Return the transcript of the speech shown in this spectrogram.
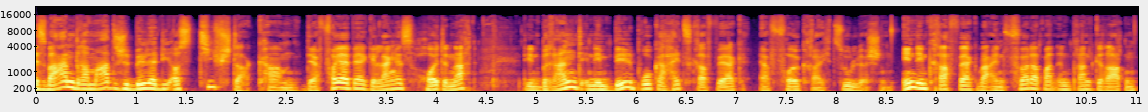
Es waren dramatische Bilder, die aus Tiefstark kamen. Der Feuerwehr gelang es heute Nacht, den Brand in dem Billbrucker Heizkraftwerk erfolgreich zu löschen. In dem Kraftwerk war ein Förderband in Brand geraten,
